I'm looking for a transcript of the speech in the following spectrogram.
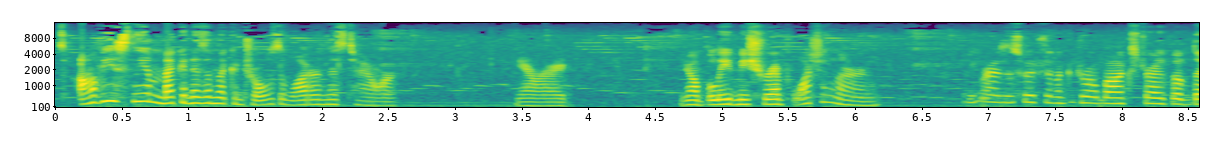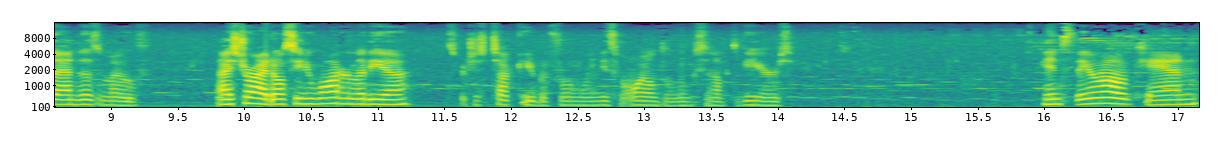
It's obviously a mechanism that controls the water in this tower. Yeah, right. You don't believe me, Shrimp? Watch and learn. He grabs the switch in the control box, tries but Dan doesn't move. Nice try, I don't see any water, Lydia. Switch is tucked, you buffoon. We need some oil to loosen up the gears. Hence they all can.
